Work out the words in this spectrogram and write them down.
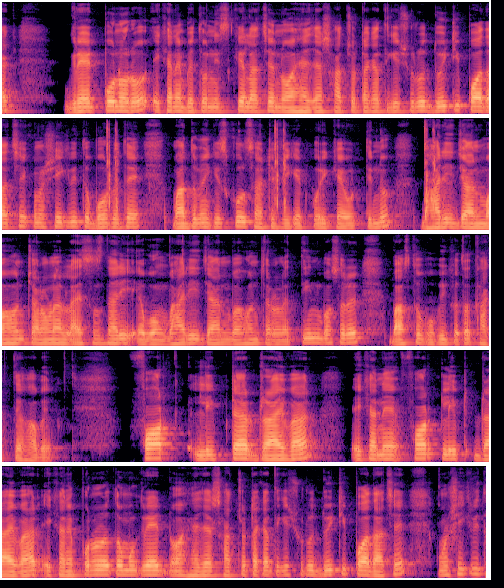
এক গ্রেড পনেরো, এখানে বেতন স্কেল আছে নয় হাজার সাতশো টাকা থেকে শুরু। দুইটি পদ আছে, কোনো স্বীকৃত বোর্ড হতে মাধ্যমিক স্কুল সার্টিফিকেট পরীক্ষায় উত্তীর্ণ। ভারী যানবাহন চালানোর লাইসেন্সধারী এবং ভারী যানবাহন চালানোর তিন বছরের বাস্তব অভিজ্ঞতা থাকতে হবে। ফর্ক লিফটার ড্রাইভার এখানে ফর্ক লিফট ড্রাইভার এখানে পনেরোতম গ্রেড নয় হাজার সাতশো টাকা থেকে শুরু দুইটি পদ আছে। কোনো স্বীকৃত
